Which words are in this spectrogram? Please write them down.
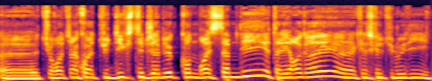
euh, tu retiens quoi? Tu te dis que c'était déjà mieux que contre Brest samedi? T'as des regrets? Euh, Qu'est-ce que tu nous dis?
